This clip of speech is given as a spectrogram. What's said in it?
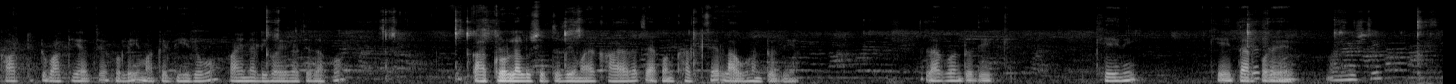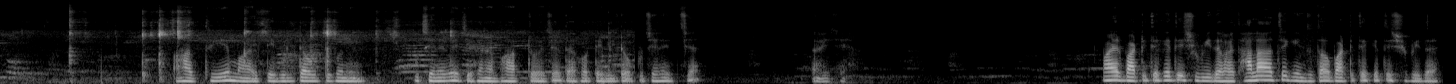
খাওয়ারটা একটু বাকি আছে, হলেই মাকে দিয়ে দেবো। ফাইনালি হয়ে গেছে, দেখো। কাঁকরোল, আলু সেদ্ধ দিয়ে মায়ের খাওয়া গেছে, এখন খাচ্ছে লাউ ঘন্ট দিয়ে। ঘন্ট দিয়ে খেয়ে নিই। খেয়ে তারপরে হাত ধুয়ে মায়ের টেবিলটাও একটুখানি পুছে নেবে যেখানে ভাত রয়েছে। দেখো টেবিলটাও পুছে নিচ্ছে। এই যে। মায়ের বাটিতে খেতে সুবিধা হয়। থালা আছে কিন্তু তাও বাটিতে খেতে সুবিধা হয়।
